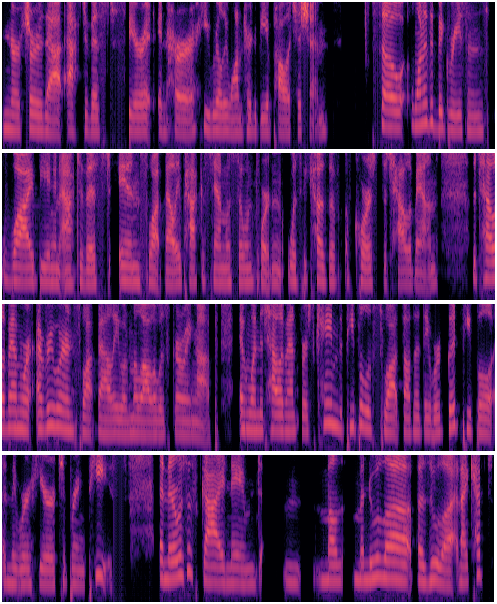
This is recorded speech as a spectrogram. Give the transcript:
nurture that activist spirit in her. He really wanted her to be a politician. So, one of the big reasons why being an activist in Swat Valley, Pakistan was so important was because of, of course, the Taliban. The Taliban were everywhere in Swat Valley when Malala was growing up. And when the Taliban first came, the people of Swat thought that they were good people and they were here to bring peace. And there was this guy named Manula Fazula, and I kept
